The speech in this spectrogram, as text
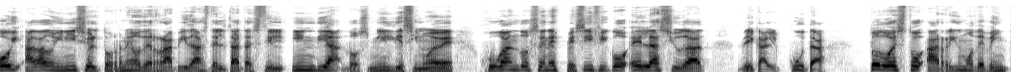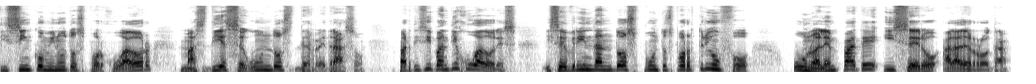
Hoy ha dado inicio el torneo de rápidas del Tata Steel India 2019, jugándose en específico en la ciudad de Calcuta. Todo esto a ritmo de 25 minutos por jugador más 10 segundos de retraso. Participan 10 jugadores y se brindan 2 puntos por triunfo, 1 al empate y 0 a la derrota.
